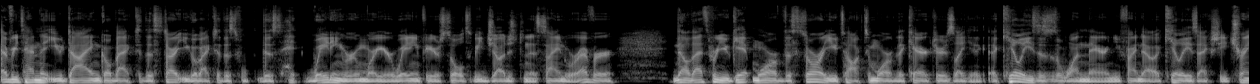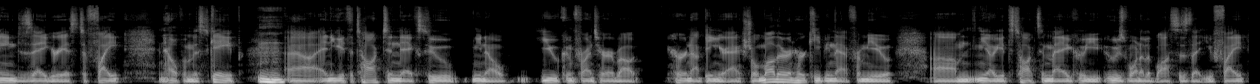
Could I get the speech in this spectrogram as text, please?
Every time that you die and go back to the start, you go back to this this hi- waiting room where you're waiting for your soul to be judged and assigned wherever. No, that's where you get more of the story. You talk to more of the characters. Like Achilles is the one there, and you find out Achilles actually trained Zagreus to fight and help him escape. Uh, and you get to talk to Nyx, who you know you confront her about her not being your actual mother and her keeping that from you. Um, you know, you get to talk to Meg, who you, who's one of the bosses that you fight,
